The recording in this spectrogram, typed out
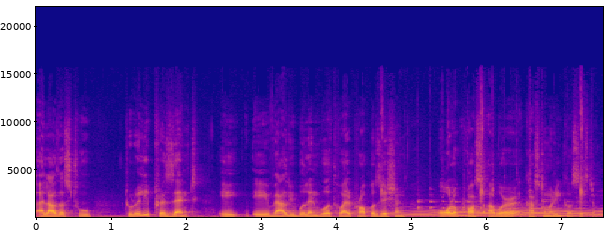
allows us to, to really present a, a valuable and worthwhile proposition all across our customer ecosystem.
